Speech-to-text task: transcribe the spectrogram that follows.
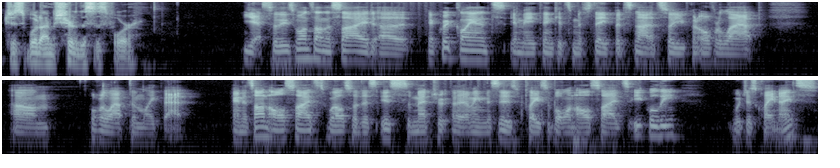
Just what I'm sure this is for. Yeah, so these ones on the side, uh, a quick glance, it may think it's a mistake, but it's not. So you can overlap, um, overlap them like that, and it's on all sides as well. So this is symmetric. I mean, this is placeable on all sides equally, which is quite nice.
